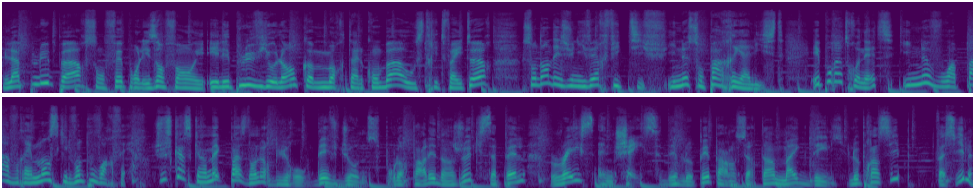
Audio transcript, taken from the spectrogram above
La plupart sont faits pour les enfants et, les plus violents, comme Mortal Kombat ou Street Fighter, sont dans des univers fictifs. Ils ne sont pas réalistes. Et pour être honnête, ils ne voient pas vraiment ce qu'ils vont pouvoir faire. Jusqu'à ce qu'un mec passe dans leur bureau, Dave Jones, pour leur parler d'un jeu qui s'appelle Race and Chase, développé par un certain Mike Daly. Le principe? Facile,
